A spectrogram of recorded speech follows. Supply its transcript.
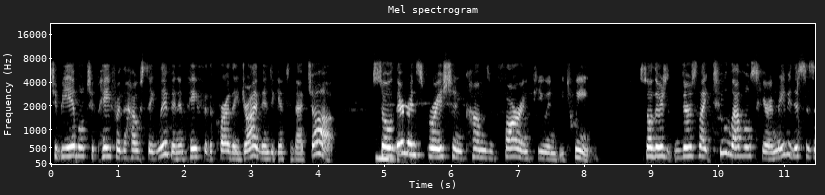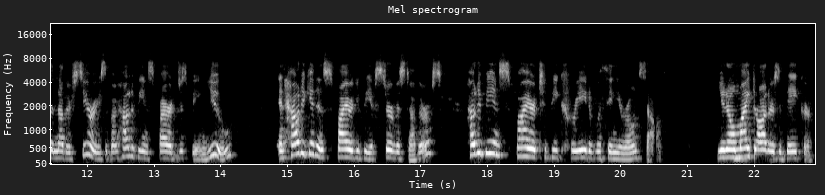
to be able to pay for the house they live in and pay for the car they drive in to get to that job so mm-hmm. their inspiration comes far and few in between so there's there's like two levels here and maybe this is another series about how to be inspired just being you and how to get inspired to be of service to others how to be inspired to be creative within your own self. You know, my daughter's a baker.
